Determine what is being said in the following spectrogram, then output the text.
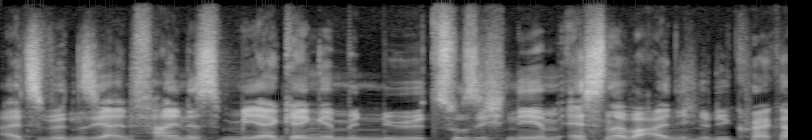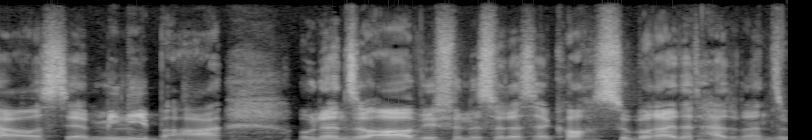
als würden sie ein feines Mehrgänge-Menü zu sich nehmen, essen aber eigentlich nur die Cracker aus der Minibar und dann so, oh, wie findest du, dass der Koch es zubereitet hat und dann so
